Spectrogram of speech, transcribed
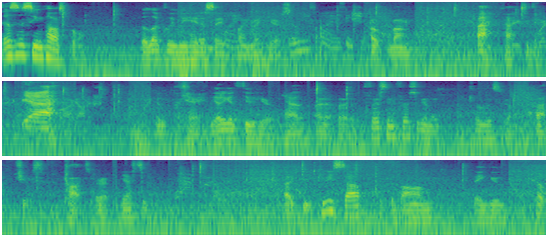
Doesn't seem possible. But luckily we hit a safe point right here, so. Oh, wrong. Ah, ah, Yeah. Okay, we gotta get through here. Yeah, I know. First thing first, we're gonna kill this guy. Ah, cheers. Cops. Alright, you have to. Alright, dude, can you stop with the bomb? Thank you. Oh.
